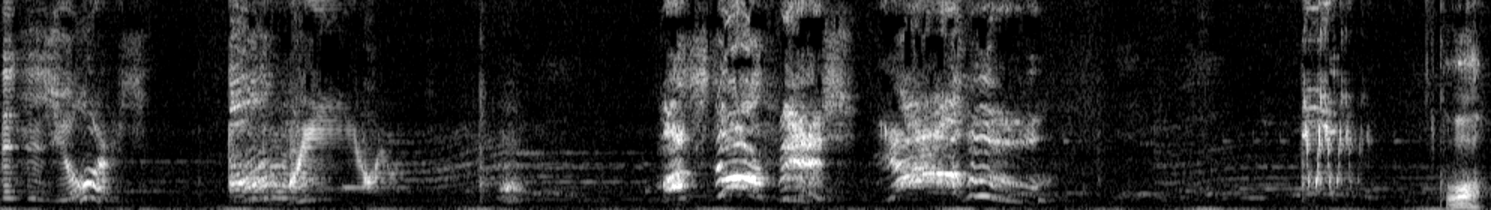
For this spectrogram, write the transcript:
This is yours. My starfish! Yahoo! Cool.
